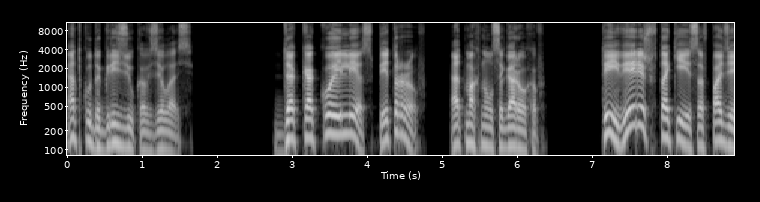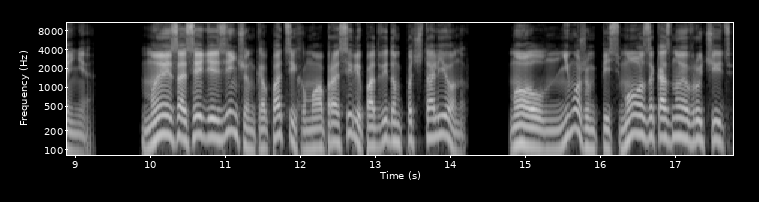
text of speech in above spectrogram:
откуда грязюка взялась. «Да какой лес, Петров!» — отмахнулся Горохов. «Ты веришь в такие совпадения?» Мы соседи Зинченко по-тихому опросили под видом почтальонов. Мол, не можем письмо заказное вручить,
